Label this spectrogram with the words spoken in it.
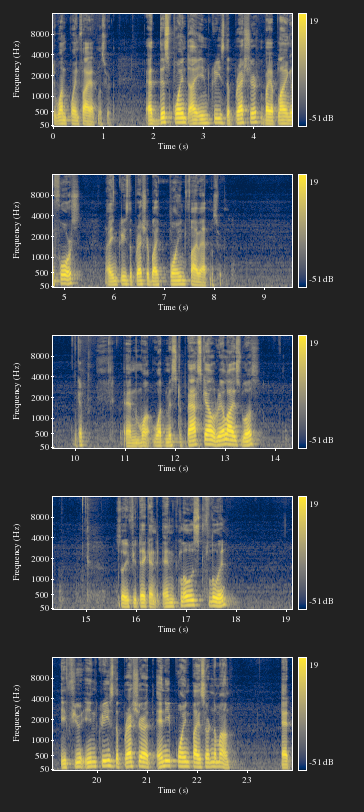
to 1.5 atmosphere. At this point, I increase the pressure by applying a force. I increase the pressure by 0.5 atmosphere. Okay? And what, what Mr. Pascal realized was, so if you take an enclosed fluid, if you increase the pressure at any point by a certain amount, at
